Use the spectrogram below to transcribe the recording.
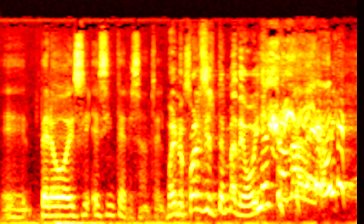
Eh, pero es, es interesante. el Bueno. ¿cuál es el tema de hoy? El tema de hoy.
